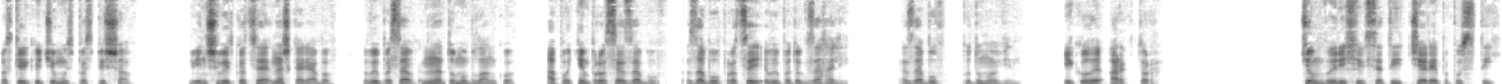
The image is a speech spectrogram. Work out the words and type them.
оскільки чомусь поспішав. Він швидко це нашкарябав, виписав не на тому бланку, а потім про все забув. Забув про цей випадок взагалі. Забув, подумав він. І коли Арктор. Чом вирішився ти, черепе пустий?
